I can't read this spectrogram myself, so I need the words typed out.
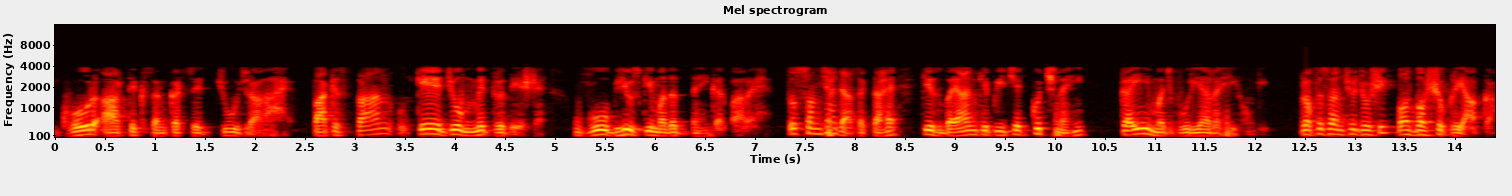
घोर आर्थिक संकट से जूझ रहा है। पाकिस्तान के जो मित्र देश हैं, वो भी उसकी मदद नहीं कर पा रहे हैं। तो समझा जा सकता है कि इस बयान के पीछे कुछ नहीं, कई मजबूरियाँ रही होंगी। प्रोफेसर अंशु जोशी बहुत बहुत शुक्रिया आपका।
